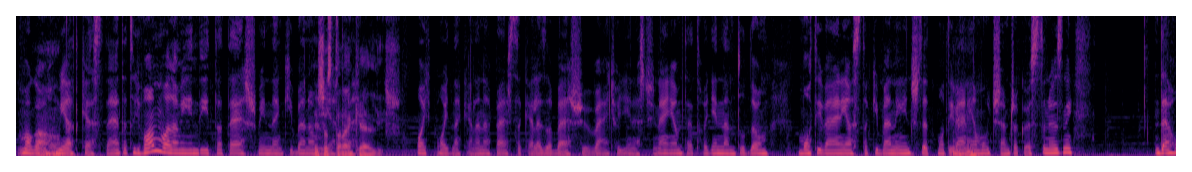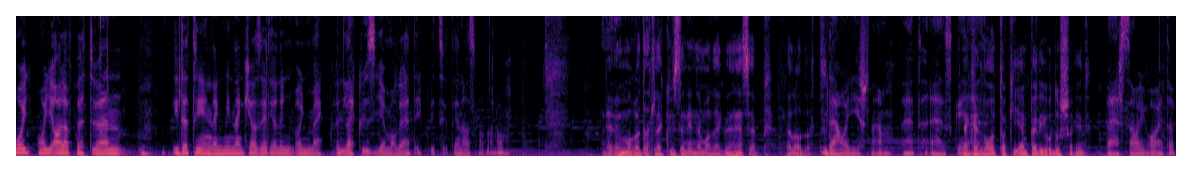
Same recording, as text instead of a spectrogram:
maga Aha. miatt kezdte. Tehát, hogy van valami indítatás mindenkiben. És azt talán kell is. Hogy, hogy ne kellene, persze kell ez a belső vágy, hogy én ezt csináljam, tehát hogy én nem tudom motiválni azt, akiben nincs, tehát motiválni uh-huh. amúgy sem csak ösztönözni de hogy, hogy alapvetően ide tényleg mindenki azért jön, hogy, hogy, meg, hogy leküzdje magát egy picit, én azt gondolom. De önmagadat leküzdeni nem a legnehezebb feladat? Dehogy is nem. Tehát ehhez kell. Neked voltak ilyen periódusaid? Persze, hogy voltak.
